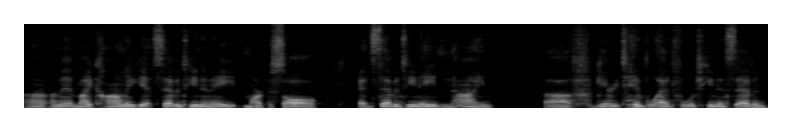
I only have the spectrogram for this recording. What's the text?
Uh, I mean, Mike Conley gets 17 and eight. Marc Gasol had 17, 8, and nine. Uh, Garrett Temple had 14 and seven.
